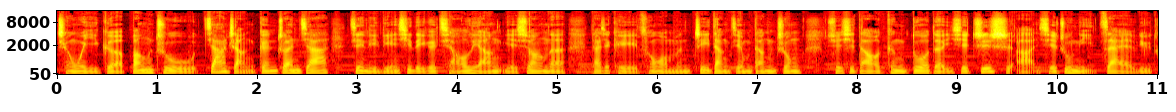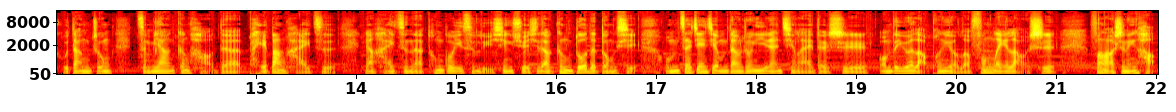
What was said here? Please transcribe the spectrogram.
成为一个帮助家长跟专家建立联系的一个桥梁。也希望呢，大家可以从我们这档节目当中学习到更多的一些知识啊，协助你在旅途当中怎么样更好的陪伴孩子，让孩子呢通过一次旅行学习到更多的东西。我们在今天节目当中依然请来的是我们的一位老朋友了，风雷老师。风老师您好。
